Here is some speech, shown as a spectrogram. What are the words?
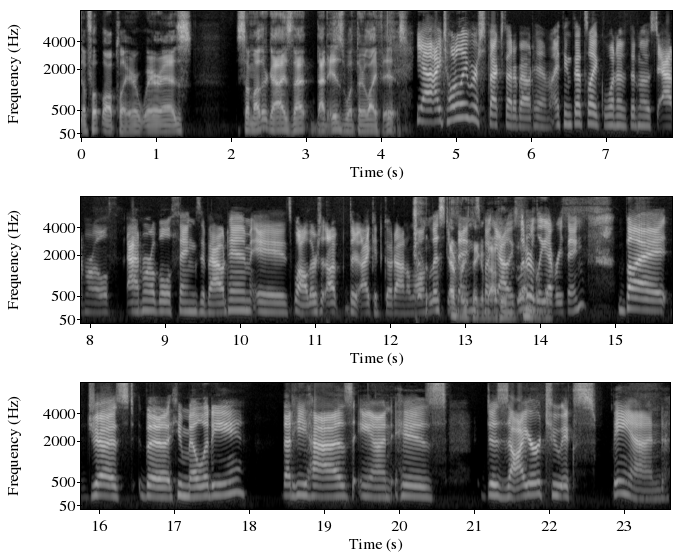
a football player. Whereas some other guys that that is what their life is. Yeah, I totally respect that about him. I think that's like one of the most admirable admirable things about him is well, there's uh, there, I could go down a long list of things, but yeah, like literally admirable. everything. But just the humility that he has and his desire to expand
